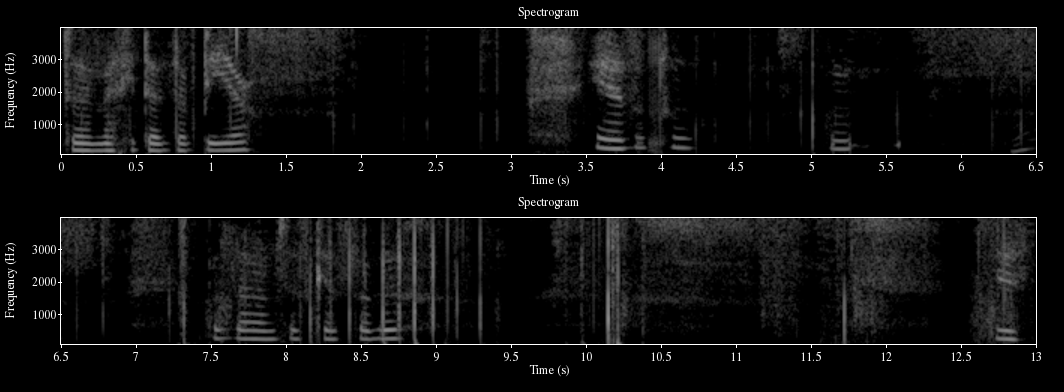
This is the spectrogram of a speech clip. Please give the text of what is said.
to na hita zabija. Jezu, tu... Pozdrawiam wszystkie osoby. Jest...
